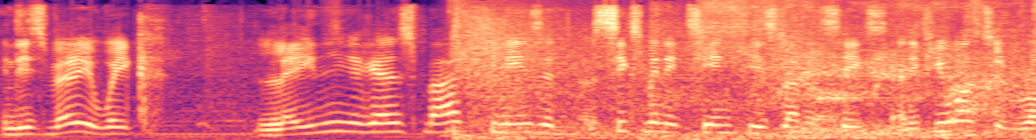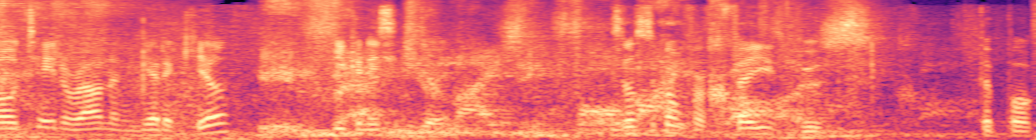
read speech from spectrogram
in this very weak laning against Mac, he means that six minutes in, he's level six, and if he wants to rotate around and get a kill, he can easily do it. He's also going for phase boost. The book.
